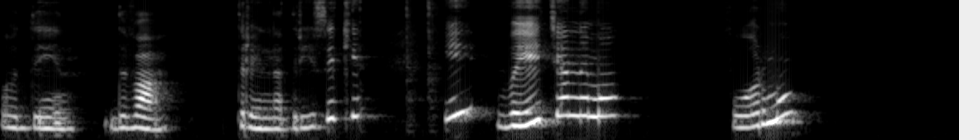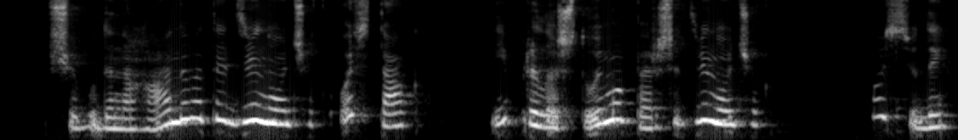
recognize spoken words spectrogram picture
Один, два, три надрізики. І витягнемо форму, що буде нагадувати дзвіночок. Ось так. І прилаштуємо перший дзвіночок. Ось сюди.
